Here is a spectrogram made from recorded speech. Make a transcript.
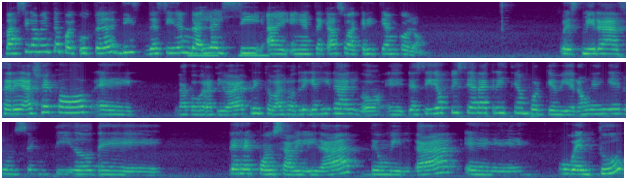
básicamente porque ustedes deciden darle el sí, en este caso, a Cristian Colón. Pues mira, CRH Coop, eh, la cooperativa de Cristóbal Rodríguez Hidalgo, eh, decide auspiciar a Cristian porque vieron en él un sentido de, de responsabilidad, de humildad, juventud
